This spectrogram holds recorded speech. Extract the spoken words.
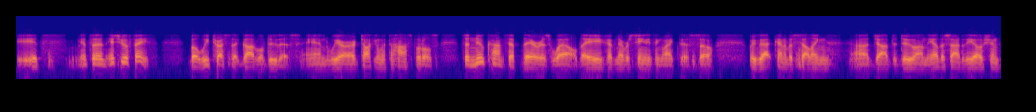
it's it's an issue of faith. But we trust that God will do this, and we are talking with the hospitals. It's a new concept there as well. They have never seen anything like this, so we've got kind of a selling uh, job to do on the other side of the ocean.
